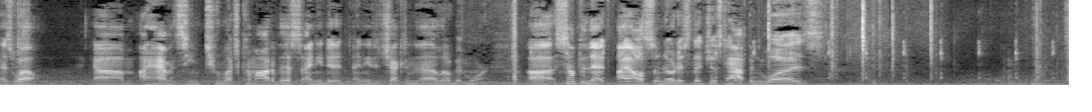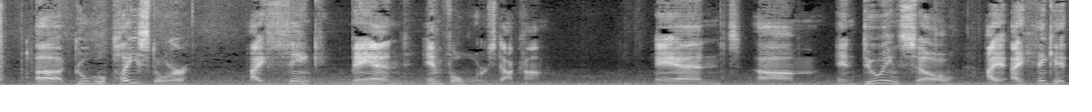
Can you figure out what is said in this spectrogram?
as well. Um, I haven't seen too much come out of this. I need to I need to check into that a little bit more. Uh, something that I also noticed that just happened was uh, Google Play Store, I think, banned Infowars.com, and um, in doing so, I, I think it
